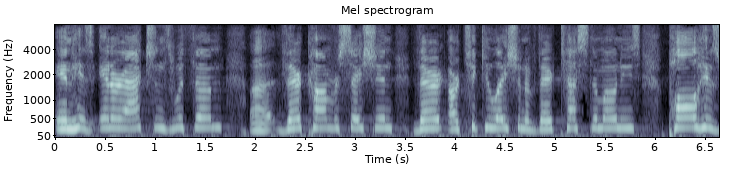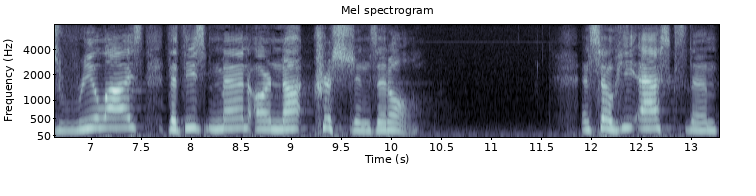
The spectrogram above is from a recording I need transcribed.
in his interactions with them, uh, their conversation, their articulation of their testimonies, Paul has realized that these men are not Christians at all. And so he asks them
